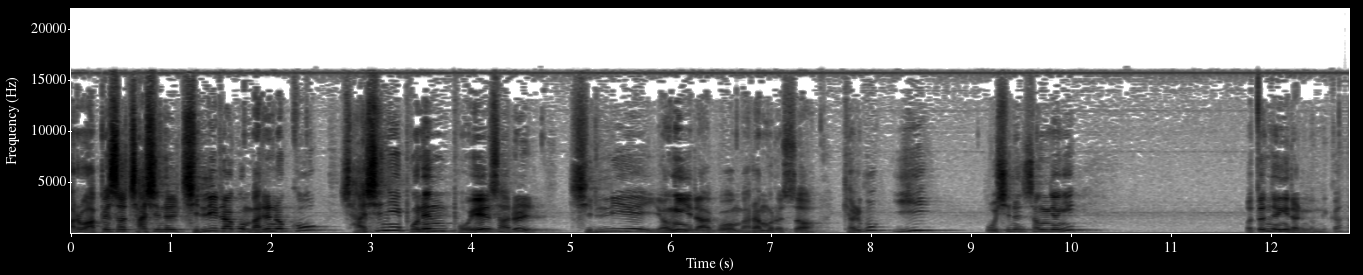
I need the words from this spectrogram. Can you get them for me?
바로 앞에서 자신을 진리라고 말해놓고 자신이 보낸 보혜사를 진리의 영이라고 말함으로써 결국 이 오시는 성령이 어떤 영이라는 겁니까?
